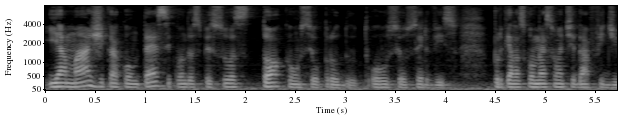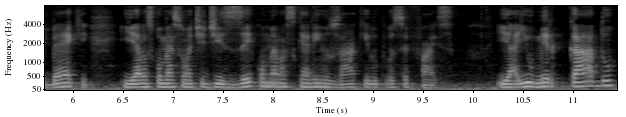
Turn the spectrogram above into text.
E a mágica acontece quando as pessoas tocam o seu produto ou o seu serviço, porque elas começam a te dar feedback e elas começam a te dizer como elas querem usar aquilo que você faz. E aí o mercado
